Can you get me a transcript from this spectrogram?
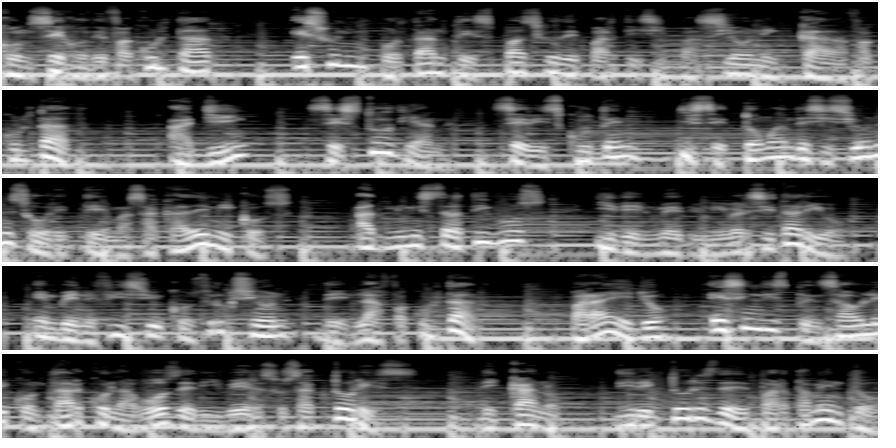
Consejo de Facultad es un importante espacio de participación en cada facultad. Allí se estudian, se discuten y se toman decisiones sobre temas académicos, administrativos y del medio universitario, en beneficio y construcción de la facultad. Para ello, es indispensable contar con la voz de diversos actores, decano, directores de departamento,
